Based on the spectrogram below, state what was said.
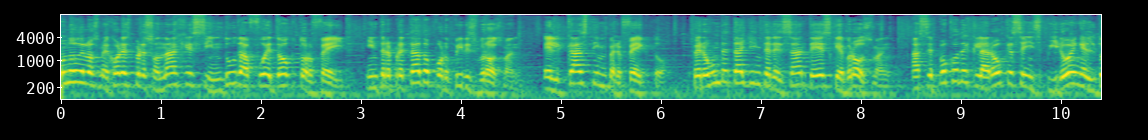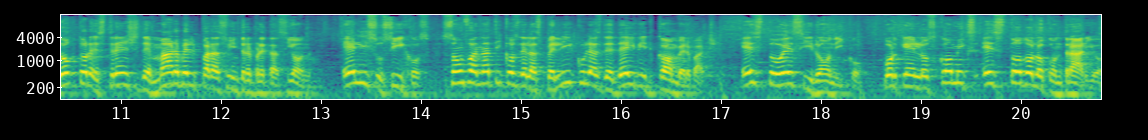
Uno de los mejores personajes sin duda fue Doctor Fate, interpretado por Pierce Brosnan. El casting perfecto. Pero un detalle interesante es que Brosnan hace poco declaró que se inspiró en el Doctor Strange de Marvel para su interpretación. Él y sus hijos son fanáticos de las películas de David Cumberbatch. Esto es irónico, porque en los cómics es todo lo contrario.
